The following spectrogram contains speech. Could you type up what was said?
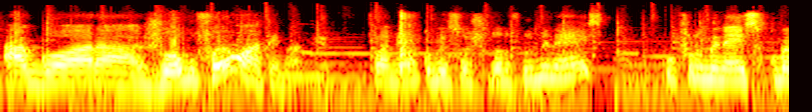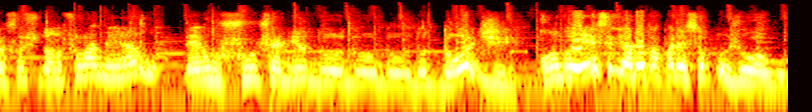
Agora, jogo foi ontem, meu amigo. O Flamengo começou estudando Fluminense. O Fluminense começou estudando Flamengo. Teve um chute ali do, do, do, do Dodge. Quando esse garoto apareceu pro jogo,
